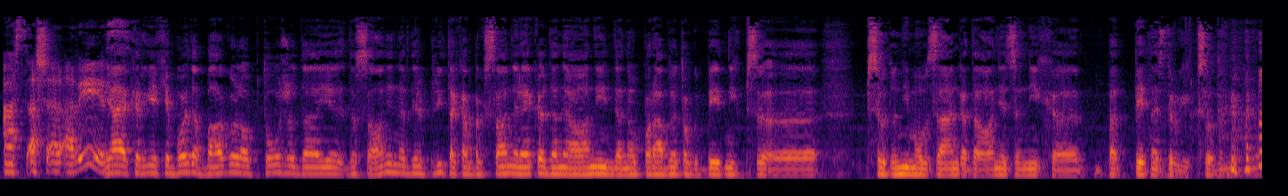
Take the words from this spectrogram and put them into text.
a, a, še- a res? Ja, ker jih je Bojda Bagola obtožil, da, je, da so oni naredili plitak, ampak so oni rekli, da ne oni, da ne uporabljajo toliko bednih pse, uh, pseudonimov za njega, da on je za njih uh, pa 15 drugih pseudonimov.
